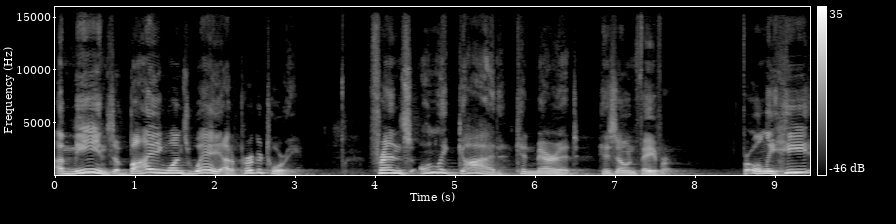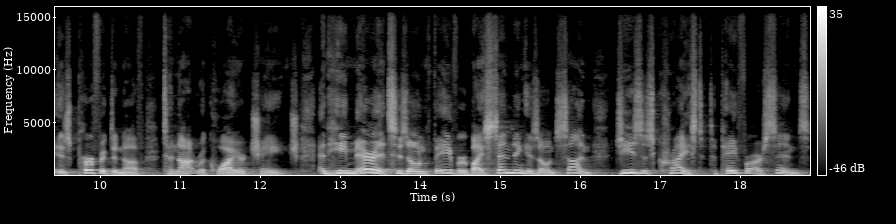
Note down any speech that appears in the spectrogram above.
a means of buying one's way out of purgatory. Friends, only God can merit his own favor. For only he is perfect enough to not require change. And he merits his own favor by sending his own son, Jesus Christ, to pay for our sins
